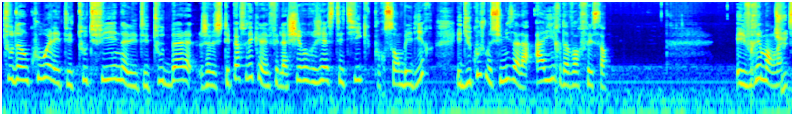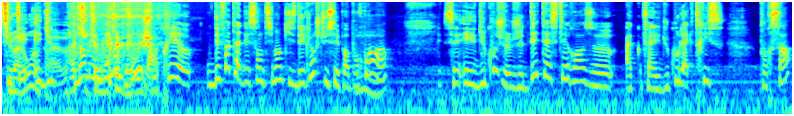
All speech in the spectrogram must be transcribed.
Tout d'un coup, elle était toute fine, elle était toute belle. J'avais- J'étais persuadée qu'elle avait fait de la chirurgie esthétique pour s'embellir, et du coup, je me suis mise à la haïr d'avoir fait ça. Et vraiment, Tu- hein, tu vas c'était- loin, et du-. Ah, non tu mais vraiment, mais oui, bah après, euh, des fois t'as des sentiments qui se déclenchent, tu sais pas pourquoi. Mhm. Hein. C'est- Et du coup, je, je détestais Rose, euh, enfin, et du coup, l'actrice pour ça.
